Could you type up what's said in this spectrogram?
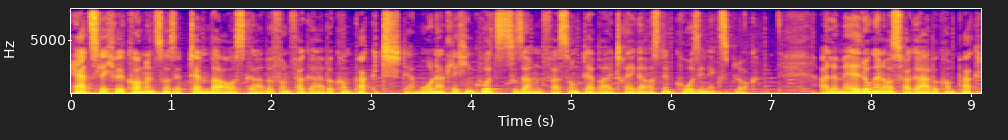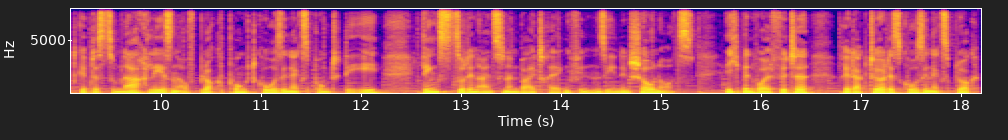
Herzlich willkommen zur September-Ausgabe von Vergabe Kompakt, der monatlichen Kurzzusammenfassung der Beiträge aus dem Cosinex-Blog. Alle Meldungen aus Vergabe Kompakt gibt es zum Nachlesen auf blog.cosinex.de. Links zu den einzelnen Beiträgen finden Sie in den Show Notes. Ich bin Wolf Witte, Redakteur des Cosinex-Blog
